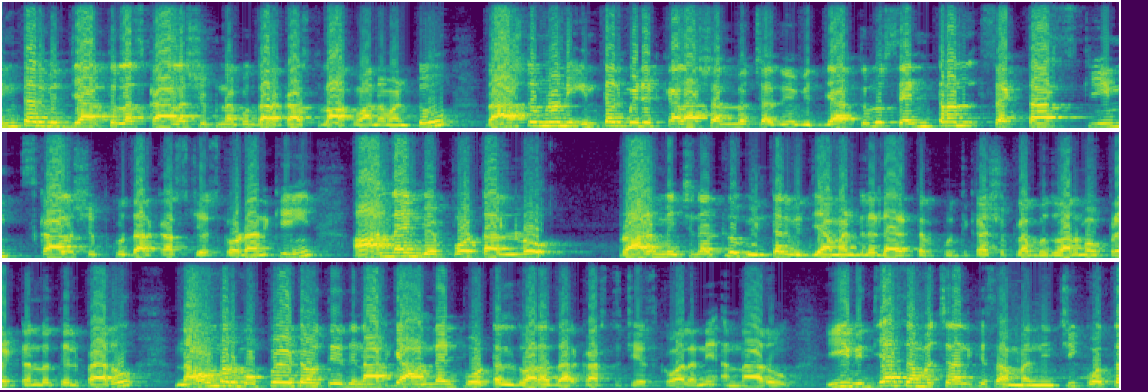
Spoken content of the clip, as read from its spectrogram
ఇంటర్ విద్యార్థుల స్కాలర్షిప్ నకు దరఖాస్తుల ఆహ్వానం అంటూ రాష్ట్రంలోని ఇంటర్మీడియట్ కళాశాలలో చదివే విద్యార్థులు సెంట్రల్ సెక్టార్ స్కీమ్ స్కాలర్షిప్కు దరఖాస్తు చేసుకోవడానికి ఆన్లైన్ వెబ్ పోర్టల్లో ప్రారంభించినట్లు వింటర్ విద్యామండలి డైరెక్టర్ కృతికా శుక్ల బుధవారం ఒక ప్రకటనలో తెలిపారు. నవంబర్ ముప్పై ఒకటవ తేదీ నాటికి ఆన్లైన్ పోర్టల్ ద్వారా దరఖాస్తు చేసుకోవాలని అన్నారు. ఈ విద్యా సంవత్సరానికి సంబంధించి కొత్త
